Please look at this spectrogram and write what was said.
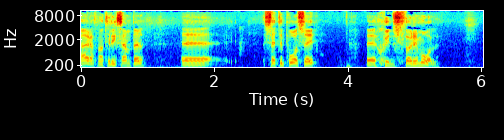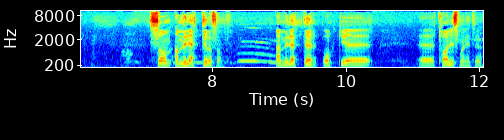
är att man till exempel eh, sätter på sig eh, skyddsföremål Som amuletter och sånt. Amuletter och eh, eh, talisman heter det.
